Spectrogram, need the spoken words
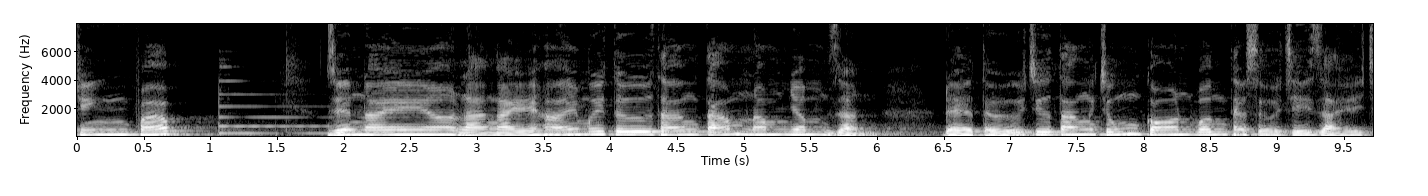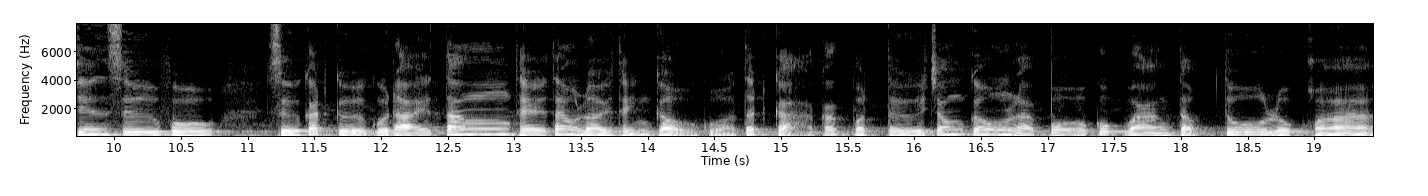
chính Pháp. Duyên này là ngày 24 tháng 8 năm nhâm dần, Đệ tử chư Tăng chúng con vâng theo sự chỉ dạy trên Sư Phụ sự cắt cử của Đại Tăng thể theo lời thỉnh cầu của tất cả các Phật tử trong câu lạc bộ Cúc Vàng tập tu lục hòa,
